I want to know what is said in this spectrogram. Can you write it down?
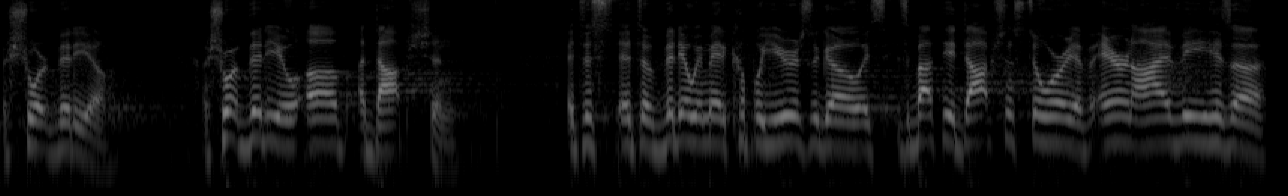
a short video, a short video of adoption. It's a, it's a video we made a couple years ago. It's, it's about the adoption story of Aaron Ivey. He's, a,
